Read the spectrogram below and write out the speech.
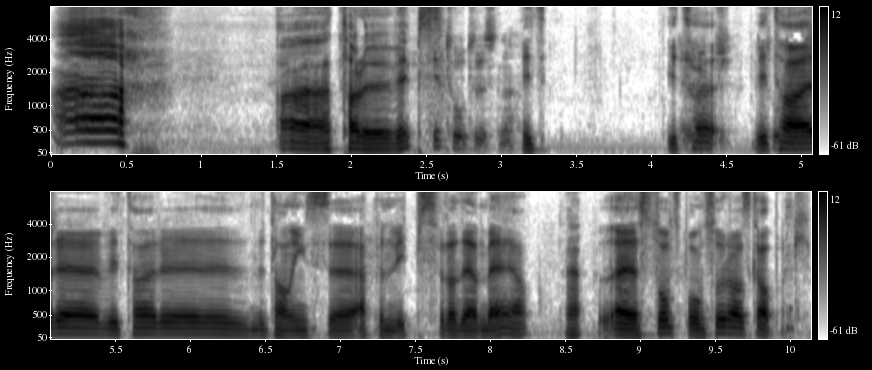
Ah, ah, tar du vips? Si 2000, Vi, vi tar, vi tar, vi tar betalingsappen Vips fra DNB, ja. Eh, Stolt sponsor av Skalbank.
